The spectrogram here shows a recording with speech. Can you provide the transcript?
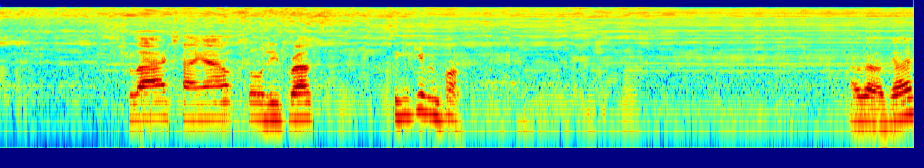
Just relax, hang out, slow deep breath. Think you're giving birth. How's that okay?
